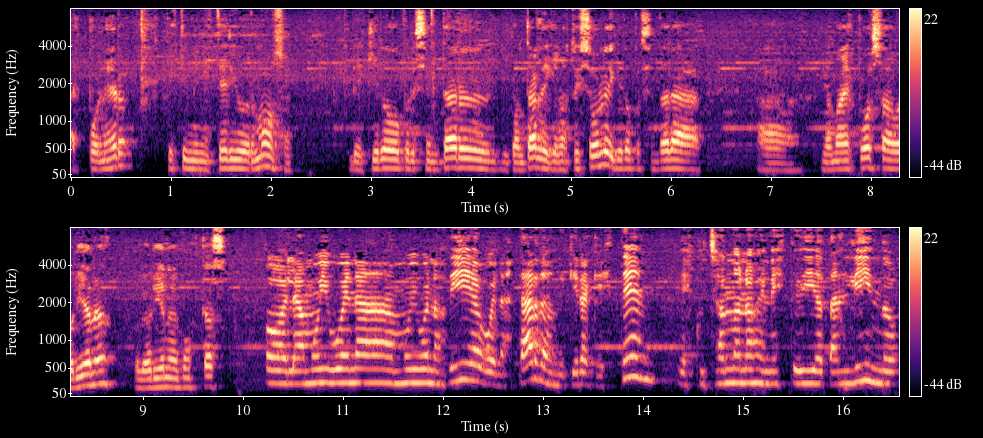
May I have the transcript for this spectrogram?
exponer este ministerio hermoso. Les quiero presentar y contar de que no estoy solo y quiero presentar a mi amada esposa Oriana. Hola Oriana, ¿cómo estás? Hola, muy buena, muy buenos días, buenas tardes, donde quiera que estén, escuchándonos en este día tan lindo,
